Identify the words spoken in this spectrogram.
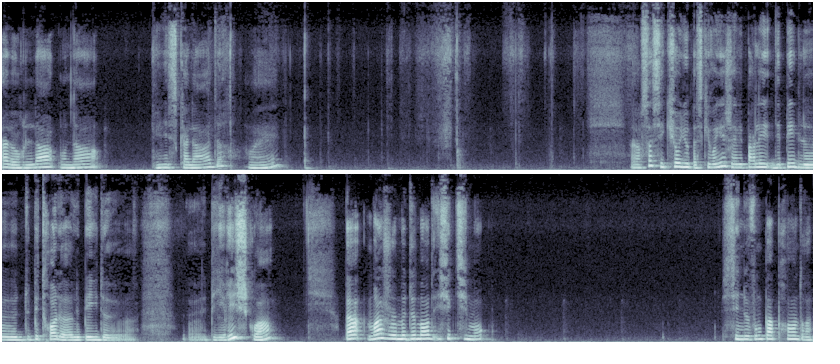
Alors là, on a une escalade, ouais. Alors ça, c'est curieux parce que, vous voyez, j'avais parlé des pays de, du pétrole, euh, le pays de, euh, les pays riches, quoi. Ben, moi, je me demande effectivement s'ils ne vont pas prendre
